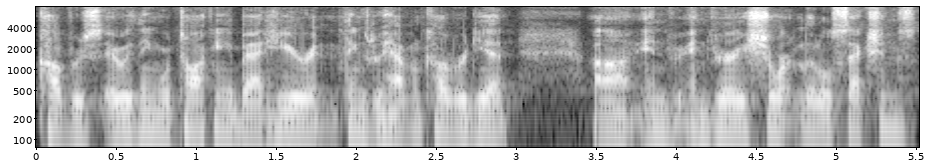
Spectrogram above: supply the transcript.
covers everything we're talking about here and things we haven't covered yet uh, in, in very short little sections.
